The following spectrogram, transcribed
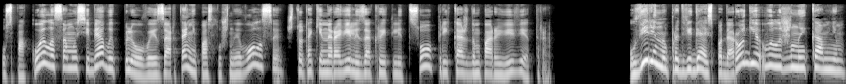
Успокоила саму себя, выплевывая изо рта непослушные волосы, что таки норовили закрыть лицо при каждом порыве ветра. Уверенно продвигаясь по дороге, выложенной камнем,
